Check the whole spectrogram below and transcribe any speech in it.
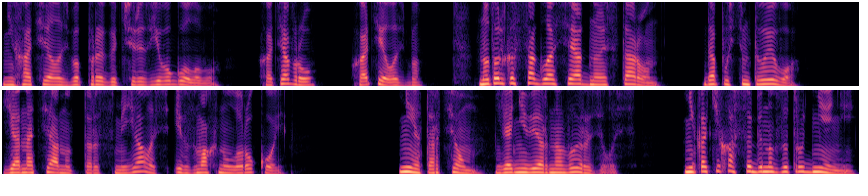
Не хотелось бы прыгать через его голову. Хотя вру, хотелось бы. Но только с согласия одной из сторон, допустим, твоего. Я натянуто рассмеялась и взмахнула рукой. Нет, Артём, я неверно выразилась. Никаких особенных затруднений.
